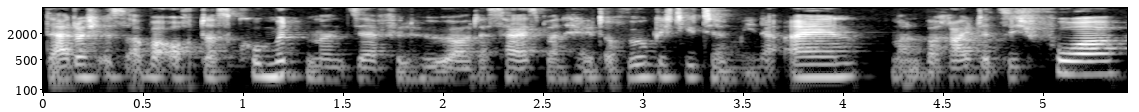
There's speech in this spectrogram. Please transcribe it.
Dadurch ist aber auch das Commitment sehr viel höher. Das heißt, man hält auch wirklich die Termine ein, man bereitet sich vor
